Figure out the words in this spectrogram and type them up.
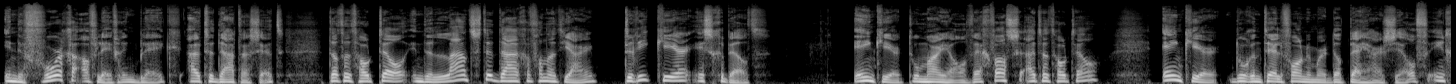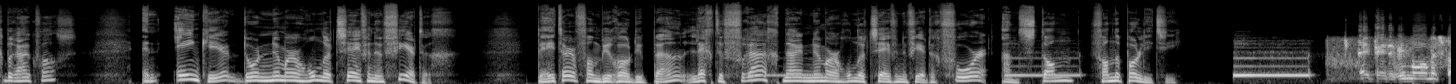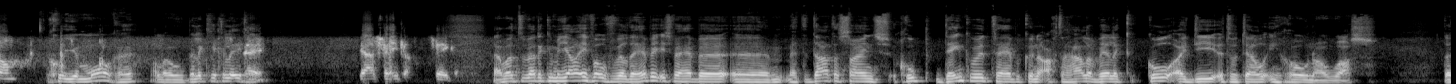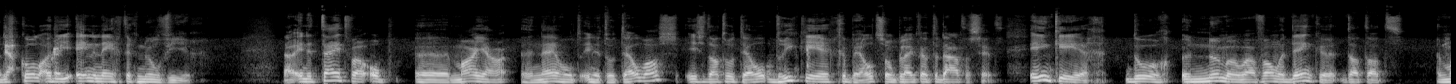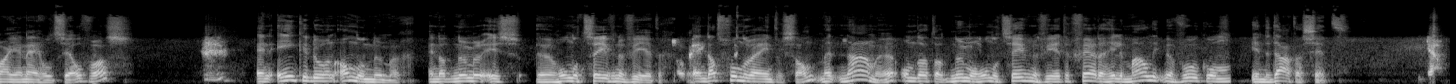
In de vorige aflevering bleek uit de dataset dat het hotel in de laatste dagen van het jaar drie keer is gebeld. Eén keer toen Marja al weg was uit het hotel, één keer door een telefoonnummer dat bij haarzelf in gebruik was en één keer door nummer 147. Peter van Bureau Dupin legt de vraag naar nummer 147 voor aan Stan van de politie. Hey Peter, goedemorgen met Stan. Goedemorgen, hallo, ben ik je gelegen? Ja, zeker, zeker. Nou, wat, wat ik met jou even over wilde hebben is, we hebben uh, met de data science groep, denken we te hebben kunnen achterhalen welk call ID het hotel in Gronau was. Dat is ja, call ID okay. 9104. Nou, in de tijd waarop uh, Marja Nijholt in het hotel was, is dat hotel drie keer gebeld, zo blijkt uit de dataset. Eén keer door een nummer waarvan we denken dat dat Marja Nijholt zelf was. En één keer door een ander nummer. En dat nummer is uh, 147. Okay. En dat vonden wij interessant, met name omdat dat nummer 147 verder helemaal niet meer voorkomt in de dataset. Ja,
